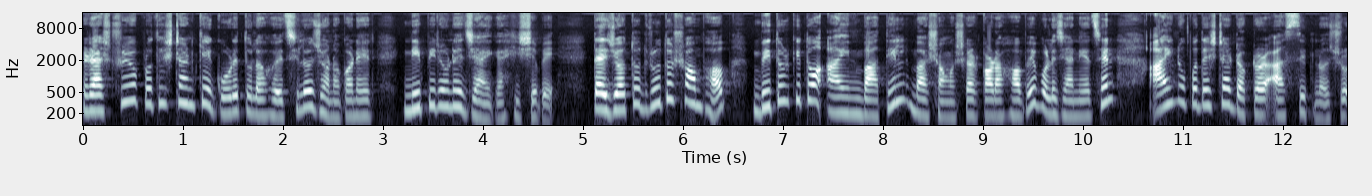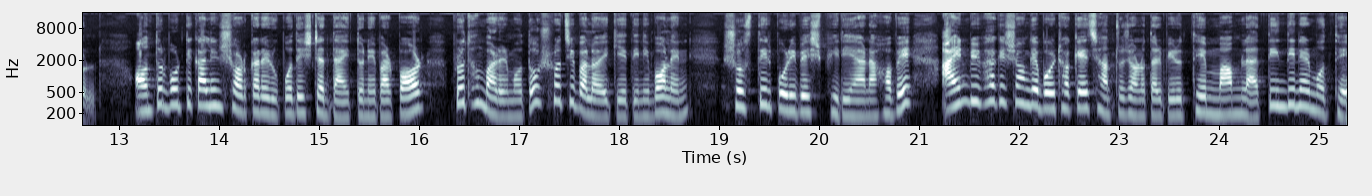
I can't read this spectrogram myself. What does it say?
রাষ্ট্রীয় প্রতিষ্ঠানকে গড়ে তোলা হয়েছিল জনগণের নিপীড়নের জায়গা হিসেবে। তাই যত দ্রুত সম্ভব বিতর্কিত আইন বাতিল বা সংস্কার করা হবে বলে জানিয়েছেন আইন উপদেষ্টা ডক্টর আসিফ নজরুল। অন্তর্বর্তীকালীন সরকারের উপদেষ্টার দায়িত্ব নেবার পর প্রথমবারের মতো সচিবালয়ে গিয়ে তিনি বলেন, স্বস্তির পরিবেশ ফিরিয়ে আনা হবে। আইন বিভাগের সঙ্গে বৈঠকে ছাত্র জনতার বিরুদ্ধে মামলা তিন দিনের মধ্যে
